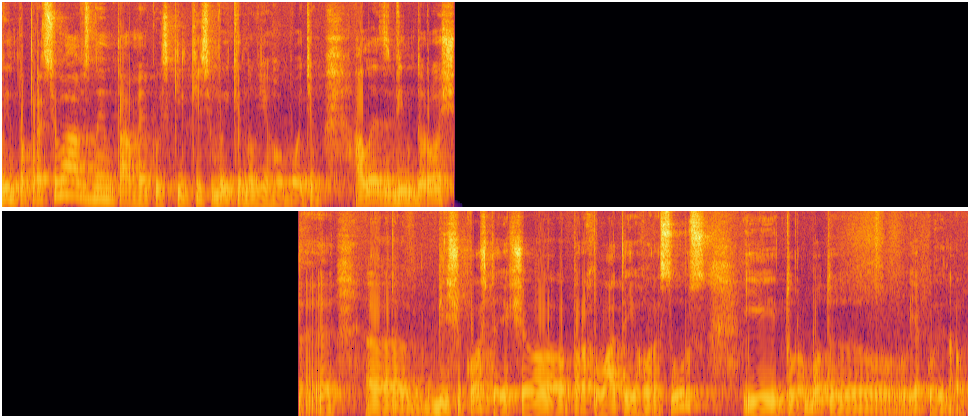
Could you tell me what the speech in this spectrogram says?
він попрацював з ним там якусь кількість, викинув його потім, але він дорожче. е, більше коштує, якщо порахувати його ресурс і ту роботу, яку він робить.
